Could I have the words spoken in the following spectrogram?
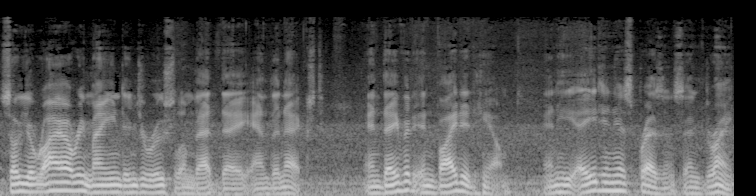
So Uriah remained in Jerusalem that day and the next. And David invited him, and he ate in his presence and drank,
